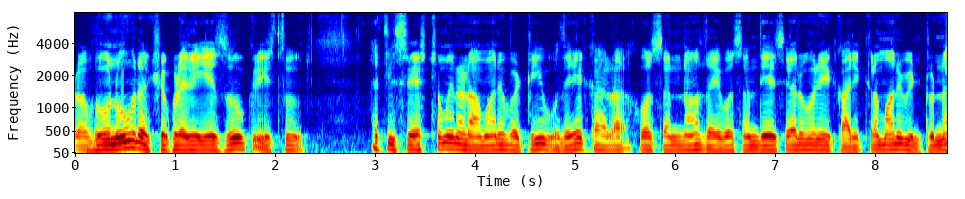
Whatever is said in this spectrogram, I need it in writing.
ప్రభువును రక్షకుడైన యేసు క్రీస్తు అతి శ్రేష్టమైన నామాన్ని బట్టి ఉదయకాల హోసన్న దైవ సందేశాలు అనే కార్యక్రమాన్ని వింటున్న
